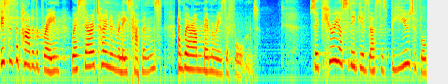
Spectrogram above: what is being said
This is the part of the brain where serotonin release happens and where our memories are formed. So, curiosity gives us this beautiful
